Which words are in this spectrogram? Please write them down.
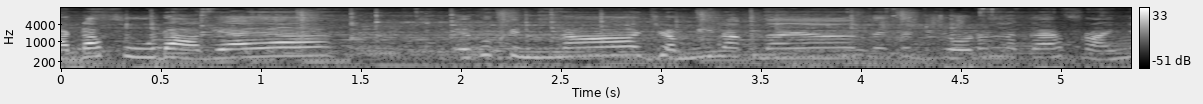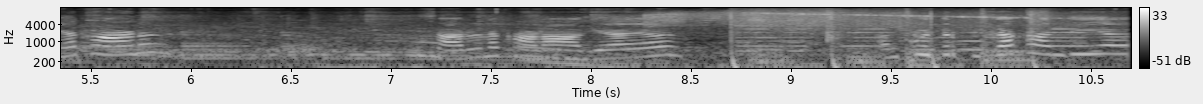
ਸਾਡਾ ਫੂਡ ਆ ਗਿਆ ਆ। ਦੇਖੋ ਕਿੰਨਾ ਜੰਮੀ ਲੱਗਦਾ ਆ ਤੇ ਤੇ ਜੋੜਨ ਲੱਗਾ ਫਰਾਈਆਂ ਖਾਣ। ਸਾਰਿਆਂ ਦਾ ਖਾਣਾ ਆ ਗਿਆ ਆ। ਅੰਕੂ ਇੱਧਰ ਪੀਜ਼ਾ ਖਾਂਦੀ ਆ।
